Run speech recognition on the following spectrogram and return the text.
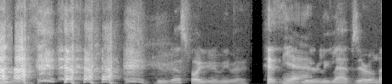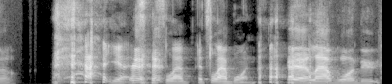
didn't leave. Dude, that's funny to me, man. It's Yeah. literally Lab Zero now. yeah, it's, it's Lab, it's Lab One. Yeah, Lab One, dude.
